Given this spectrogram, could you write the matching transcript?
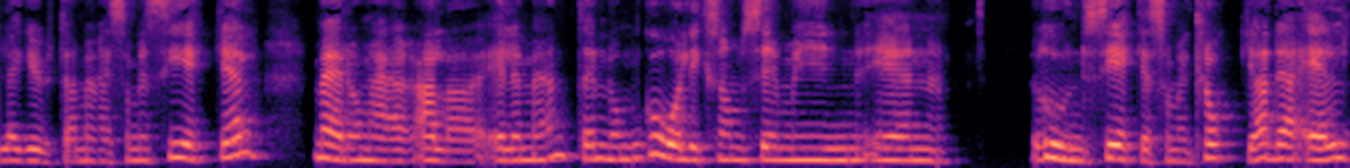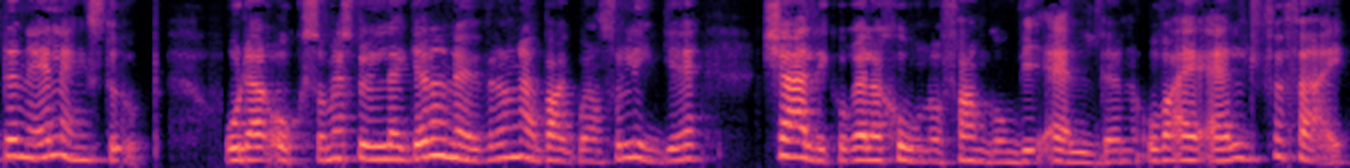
lägga ut den med som en cirkel med de här alla elementen. De går liksom som i en rund cirkel som en klocka där elden är längst upp. Och där också, om jag skulle lägga den över den här bagwan så ligger kärlek och relation och framgång vid elden. Och vad är eld för färg?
